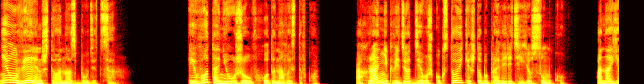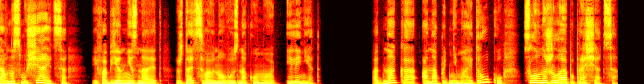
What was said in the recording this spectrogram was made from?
Не уверен, что она сбудется». И вот они уже у входа на выставку. Охранник ведет девушку к стойке, чтобы проверить ее сумку. Она явно смущается — и Фабьен не знает, ждать свою новую знакомую или нет. Однако она поднимает руку, словно желая попрощаться.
